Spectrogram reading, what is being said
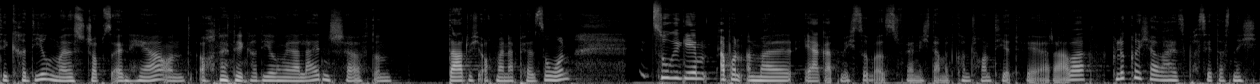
Degradierung meines Jobs einher und auch eine Degradierung meiner Leidenschaft und dadurch auch meiner Person. Zugegeben, ab und an mal ärgert mich sowas, wenn ich damit konfrontiert werde. Aber glücklicherweise passiert das nicht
